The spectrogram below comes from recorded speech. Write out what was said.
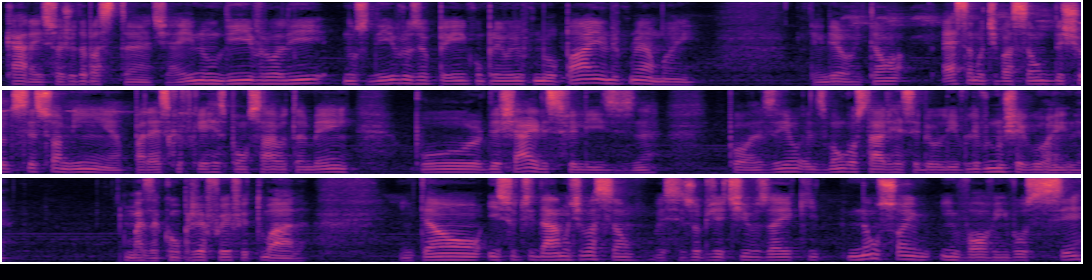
Cara, isso ajuda bastante. Aí no livro ali, nos livros eu peguei e comprei um livro para meu pai e um livro para minha mãe. Entendeu? Então, essa motivação deixou de ser só minha. Parece que eu fiquei responsável também por deixar eles felizes, né? Pô, eles, iam, eles vão gostar de receber o livro. O livro não chegou ainda, mas a compra já foi efetuada. Então, isso te dá motivação. Esses objetivos aí que não só envolvem você,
